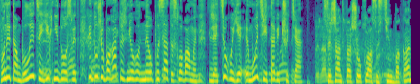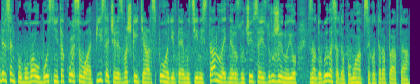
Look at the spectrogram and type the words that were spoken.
Вони там були, це їхній досвід, і дуже багато з нього не описати словами. Для цього є емоції та відчуття. Сержант першого класу Стінбак Андерсен побував у Боснії та Косово, а після через важкий тягар спогадів та емоційний стан ледь не розлучився із дружиною. Знадобилася допомога психотерапевта.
